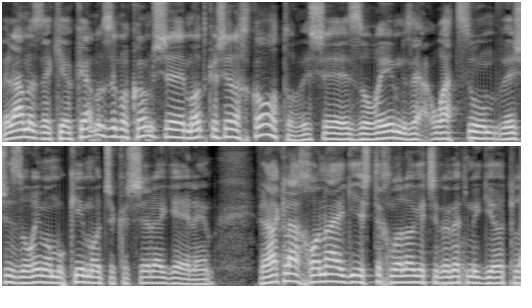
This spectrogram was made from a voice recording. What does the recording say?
ולמה זה? כי אוקיינוס זה מקום שמאוד קשה לחקור אותו. יש אזורים, זה, הוא עצום, ויש אזורים עמוקים מאוד שקשה להגיע אליהם. ורק לאחרונה יש טכנולוגיות שבאמת מגיעות ל...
